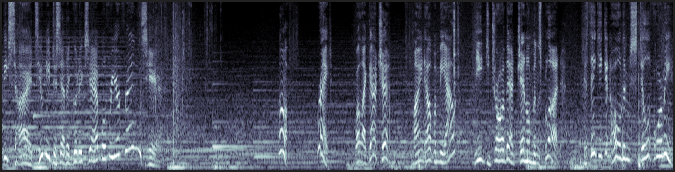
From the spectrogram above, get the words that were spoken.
Besides, you need to set a good example for your friends here. Oh, right. Well, I gotcha. Mind helping me out? Need to draw that gentleman's blood. You think you can hold him still for me?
